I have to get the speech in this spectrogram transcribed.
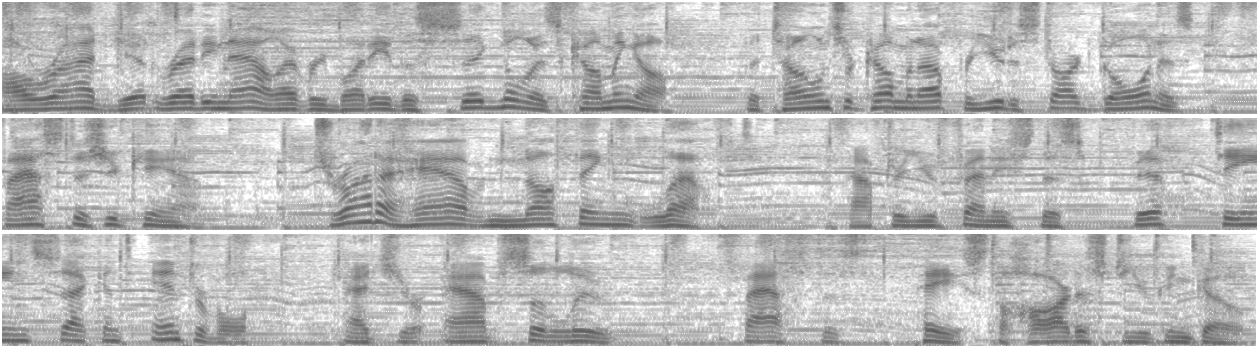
All right, get ready now, everybody. The signal is coming up. The tones are coming up for you to start going as fast as you can. Try to have nothing left after you finish this 15 second interval at your absolute fastest pace, the hardest you can go.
